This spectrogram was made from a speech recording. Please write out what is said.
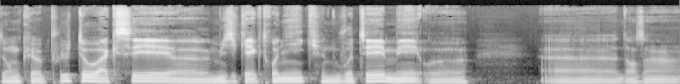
Donc euh, plutôt axé euh, musique électronique, nouveauté, mais euh, dans un,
